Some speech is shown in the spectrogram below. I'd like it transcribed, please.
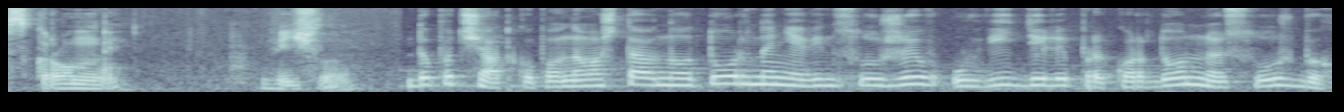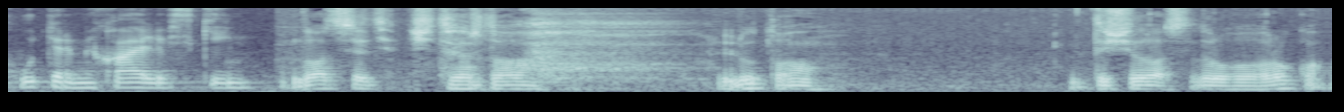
Скромний, вічливий. До початку повномасштабного вторгнення він служив у відділі прикордонної служби Хутір Михайлівський. 24 лютого 2022 року,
